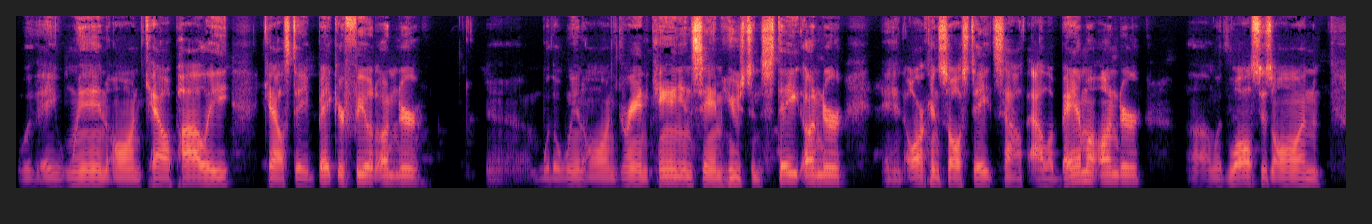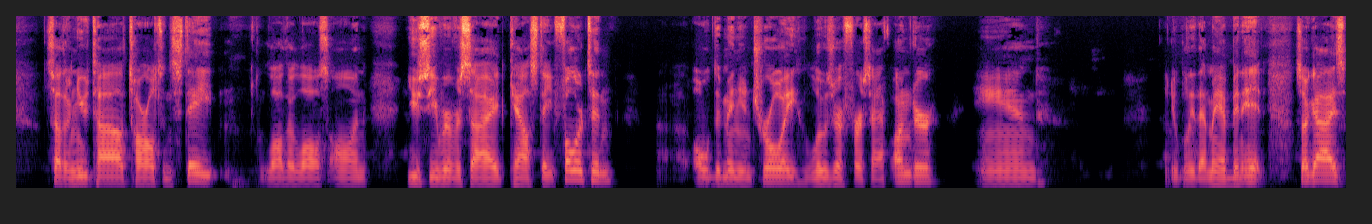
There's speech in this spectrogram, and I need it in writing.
with a win on Cal Poly, Cal State Bakersfield under, uh, with a win on Grand Canyon, Sam Houston State under, and Arkansas State, South Alabama under, uh, with losses on Southern Utah, Tarleton State, other loss on UC Riverside, Cal State Fullerton, uh, Old Dominion Troy, loser first half under, and I do believe that may have been it. So, guys,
